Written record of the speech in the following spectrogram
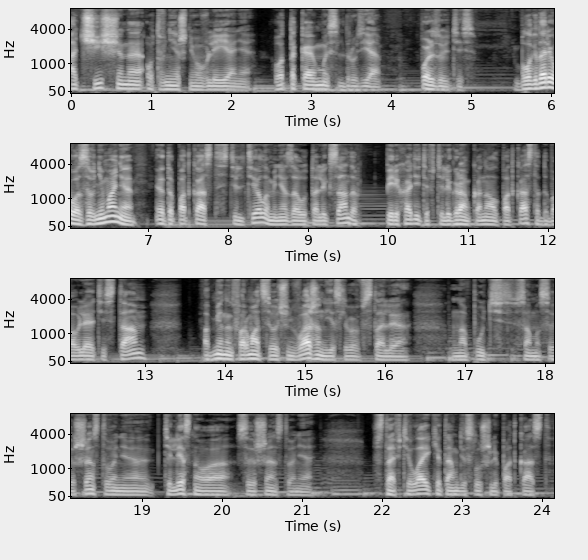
очищенное от внешнего влияния. Вот такая мысль, друзья. Пользуйтесь. Благодарю вас за внимание. Это подкаст «Стиль тела». Меня зовут Александр. Переходите в телеграм-канал подкаста, добавляйтесь там. Обмен информацией очень важен, если вы встали на путь самосовершенствования, телесного совершенствования. Ставьте лайки там, где слушали подкаст.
